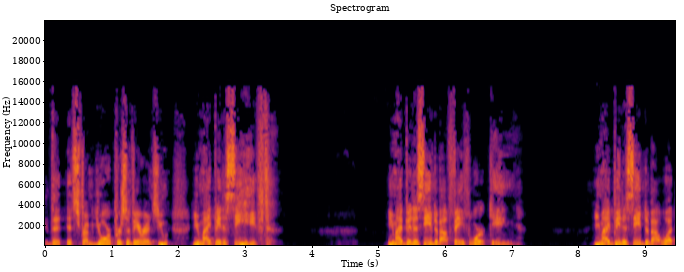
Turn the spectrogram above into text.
that it's from your perseverance. You, you might be deceived. You might be deceived about faith working. You might be deceived about what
